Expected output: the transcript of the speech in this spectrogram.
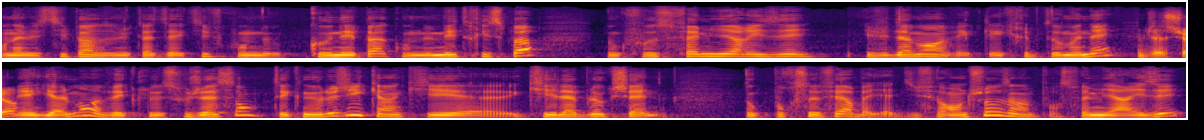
On n'investit pas dans une classe d'actifs qu'on ne connaît pas, qu'on ne maîtrise pas. Donc il faut se familiariser évidemment avec les crypto-monnaies, mais également avec le sous-jacent technologique hein, qui, est, qui est la blockchain. Donc pour ce faire, bah, il y a différentes choses hein, pour se familiariser.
